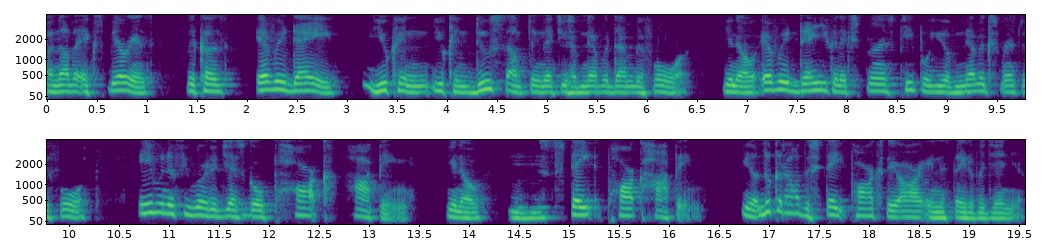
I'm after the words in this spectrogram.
another experience because every day you can you can do something that you have never done before. You know, every day you can experience people you have never experienced before. Even if you were to just go park hopping, you know, Mhm. state park hopping. You know, look at all the state parks there are in the state of Virginia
